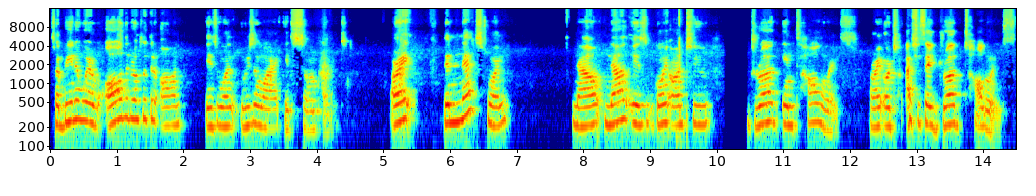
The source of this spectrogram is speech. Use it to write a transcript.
So being aware of all the drugs that they're on is one reason why it's so important. All right, the next one now now is going on to drug intolerance, all right, or I should say drug tolerance,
